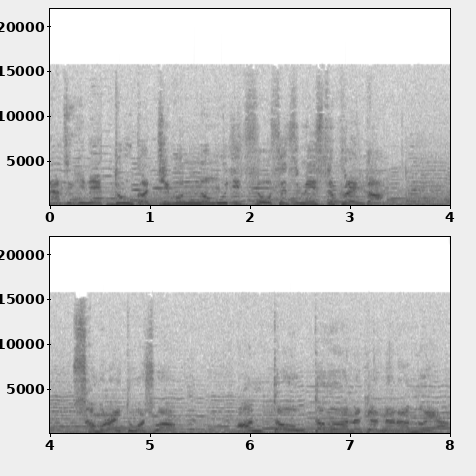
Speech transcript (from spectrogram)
夏希ねどうか自分の無実を説明してくれんか。侍とわしはあんたを疑わなきゃならんのや。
